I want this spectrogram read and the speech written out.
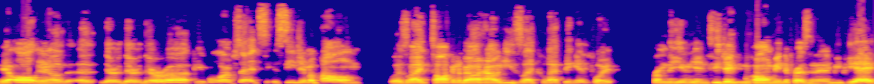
They all, you know, uh, they're they're they're uh, people are upset. CJ McCollum was like talking about how he's like collecting input from the union. CJ McCollum being the president of NBPA,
